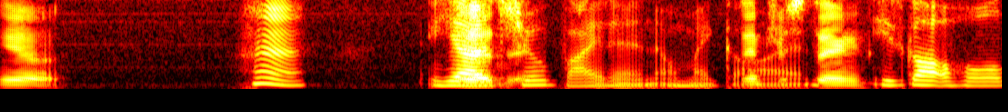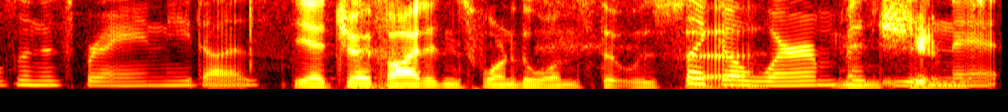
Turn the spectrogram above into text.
Yeah. Huh. Yeah, Yeah, it's- Joe Biden. Oh my god. interesting. He's got holes in his brain. He does. Yeah, Joe Biden's one of the ones that was like uh, a worm has eaten it.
